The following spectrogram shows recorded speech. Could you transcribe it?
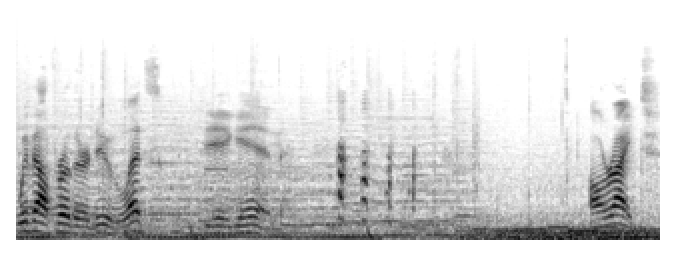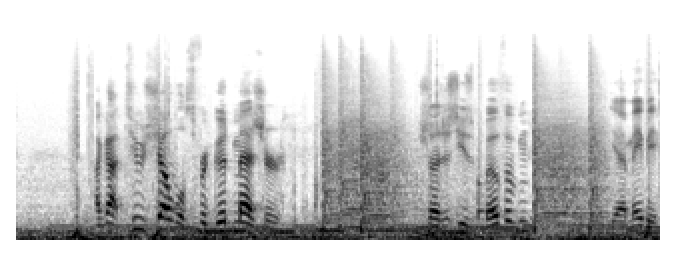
without further ado, let's dig in. All right, I got two shovels for good measure. Should I just use both of them? Yeah, maybe.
